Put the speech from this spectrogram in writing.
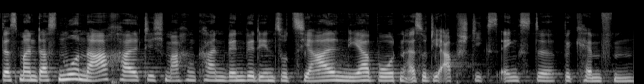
dass man das nur nachhaltig machen kann, wenn wir den sozialen Nährboden, also die Abstiegsängste bekämpfen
